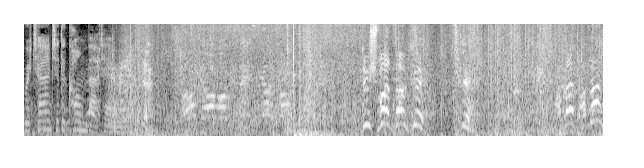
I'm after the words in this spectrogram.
Return to the combat area. Düşman tankı! Avrat avrat!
